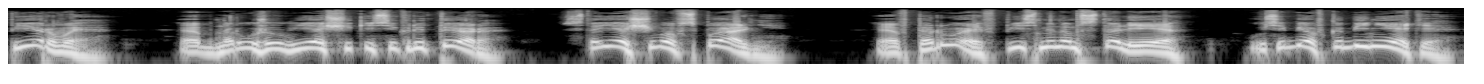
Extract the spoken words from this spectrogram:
Первое обнаружил в ящике секретера, стоящего в спальне, а второе в письменном столе, у себя в кабинете.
